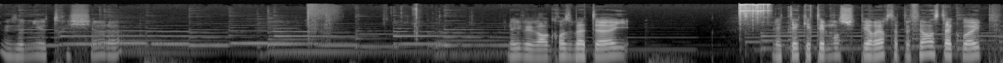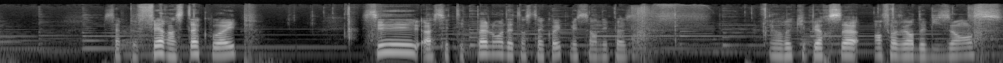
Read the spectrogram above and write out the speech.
nos amis autrichiens là. Là, il va y avoir grosse bataille. La tech est tellement supérieure, ça peut faire un stack wipe. Ça peut faire un stack wipe. C'est... Ah, c'était pas loin d'être un stack wipe, mais ça en est pas. On récupère ça en faveur de Byzance.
